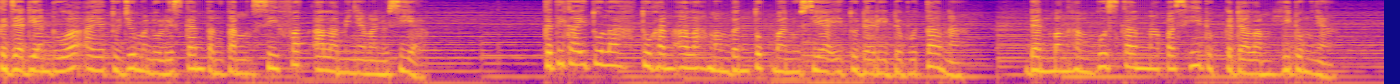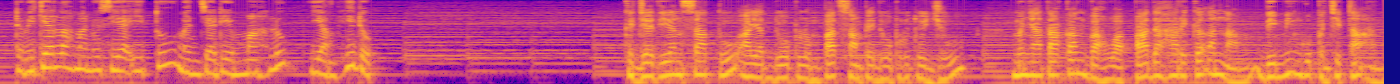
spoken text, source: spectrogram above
Kejadian 2 ayat 7 menuliskan tentang sifat alaminya manusia. Ketika itulah Tuhan Allah membentuk manusia itu dari debu tanah dan menghembuskan napas hidup ke dalam hidungnya Demikianlah manusia itu menjadi makhluk yang hidup. Kejadian 1 ayat 24 sampai 27 menyatakan bahwa pada hari ke-6 di minggu penciptaan,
